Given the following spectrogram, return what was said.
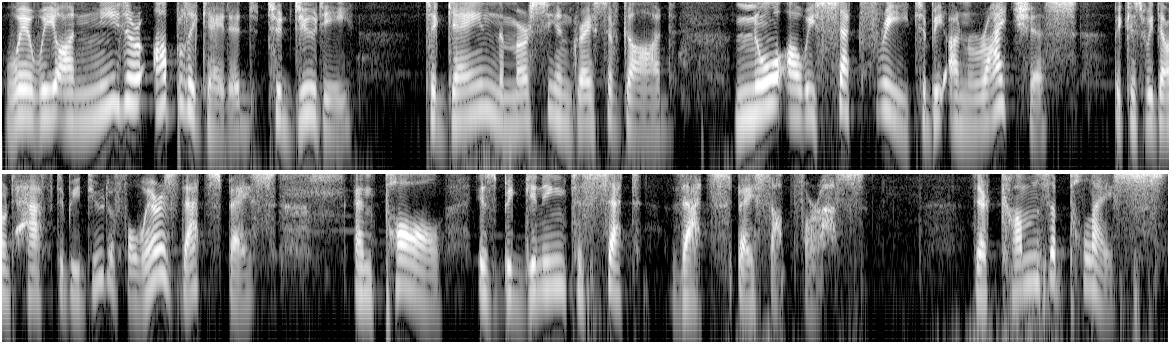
where we are neither obligated to duty to gain the mercy and grace of God, nor are we set free to be unrighteous because we don't have to be dutiful? Where is that space? And Paul is beginning to set that space up for us. There comes a place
